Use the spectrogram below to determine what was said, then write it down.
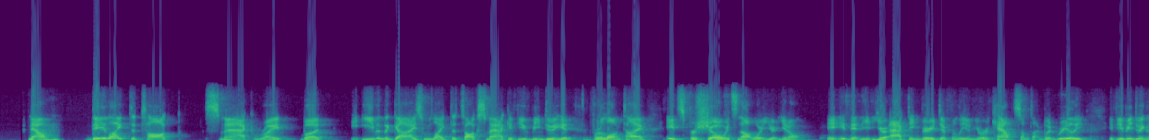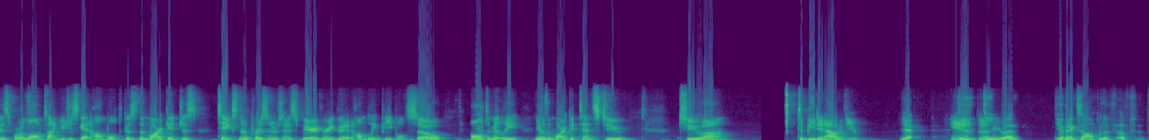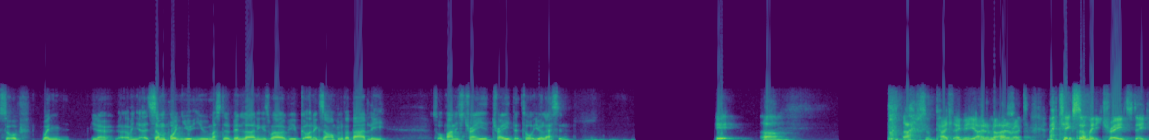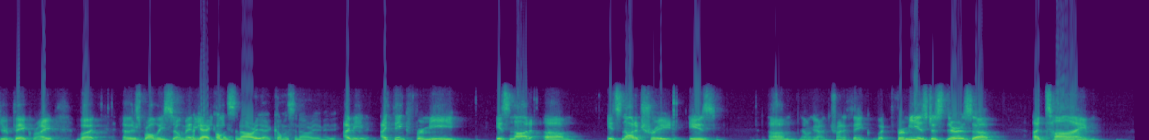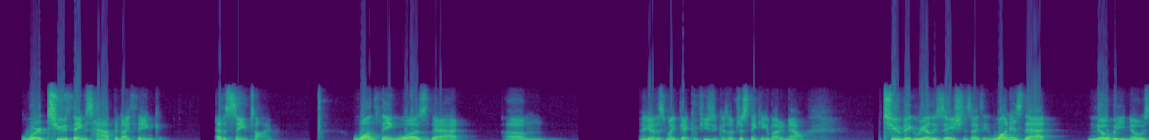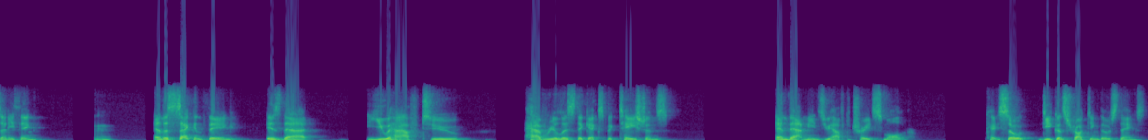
Now, mm-hmm. they like to talk smack, right? But even the guys who like to talk smack, if you've been doing it for a long time, it's for show. It's not what you're, you know, it, it, you're acting very differently on your account sometimes. But really, if you've been doing this for a long time, you just get humbled because the market just takes no prisoners and it's very very good at humbling people. So ultimately you know the market tends to to uh, to beat it out of you. Yeah. And do you, uh, do you um do you have an example of of sort of when you know i mean at some point you you must have been learning as well. Have you got an example of a badly sort of managed trade trade that taught you a lesson? It um I mean, I don't know. I don't know. I take so many trades. Take your pick, right? But uh, there's probably so many. Okay, common scenario. Common scenario, maybe. I mean, I think for me, it's not. Um, it's not a trade. Is um, I'm trying to think, but for me, it's just there's a a time where two things happened. I think at the same time. One thing was that um, Again, this might get confusing because I'm just thinking about it now. Two big realizations, I think. One is that nobody knows anything. Mm-hmm. And the second thing is that you have to have realistic expectations. And that means you have to trade smaller. Okay, so deconstructing those things.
